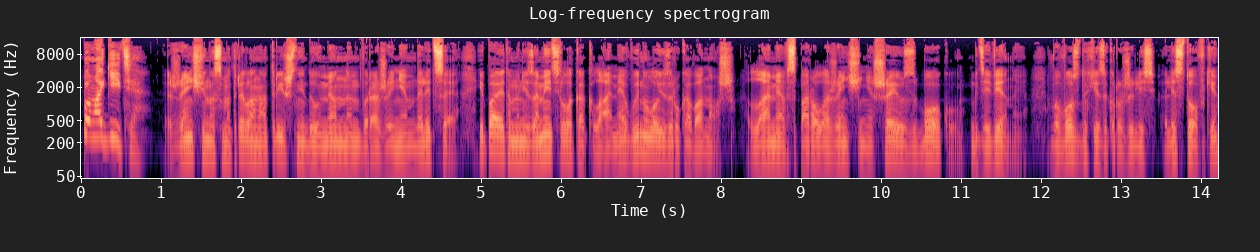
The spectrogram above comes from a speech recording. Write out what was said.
«Помогите!» Женщина смотрела на Триш с недоуменным выражением на лице, и поэтому не заметила, как Ламия вынула из рукава нож. Ламия вспорола женщине шею сбоку, где вены. В воздухе закружились листовки.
